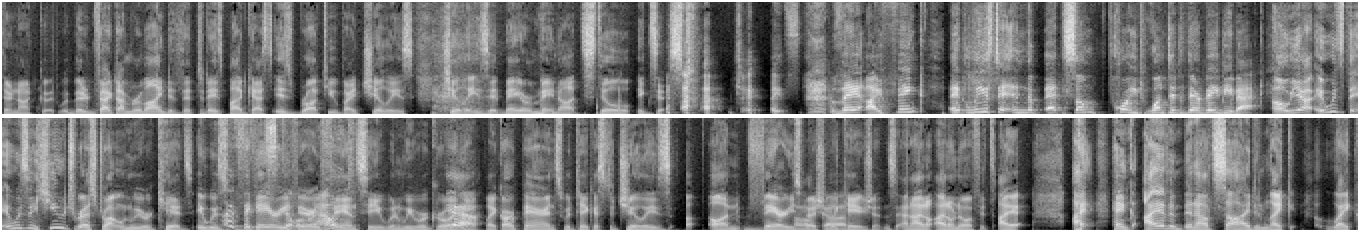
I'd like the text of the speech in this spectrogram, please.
they're not good. But in fact, I'm reminded that today's podcast is brought to you by Chili's. Chili's. It may or may not still exist. Chili's. They, I think, at least in the at some point, wanted their baby back. Oh yeah, it was. The, it was a huge restaurant when we were kids. It was I think it's very very around. fancy when we were growing Yeah. up. Like our parents would take us to Chili's uh, on very Oh, special God. occasions, and I don't. I don't know if it's. I. I Hank. I haven't been outside in like like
